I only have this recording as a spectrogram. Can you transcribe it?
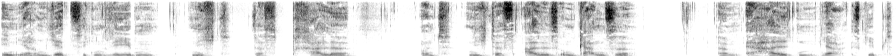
in ihrem jetzigen Leben nicht das Pralle und nicht das Alles und Ganze ähm, erhalten. Ja, es gibt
